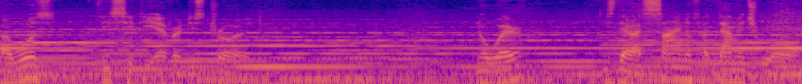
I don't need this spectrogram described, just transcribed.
But was this city ever destroyed? Nowhere is there a sign of a damaged wall,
